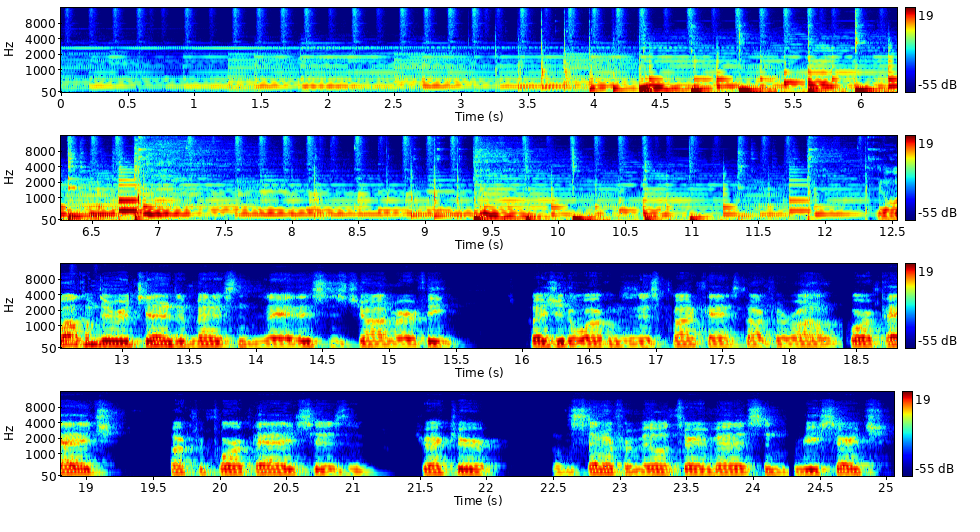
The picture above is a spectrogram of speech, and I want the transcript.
So, welcome to Regenerative Medicine today. This is John Murphy. Pleasure to welcome to this podcast Dr. Ronald Poropatich. Dr. Poropatich is the director of the Center for Military Medicine Research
